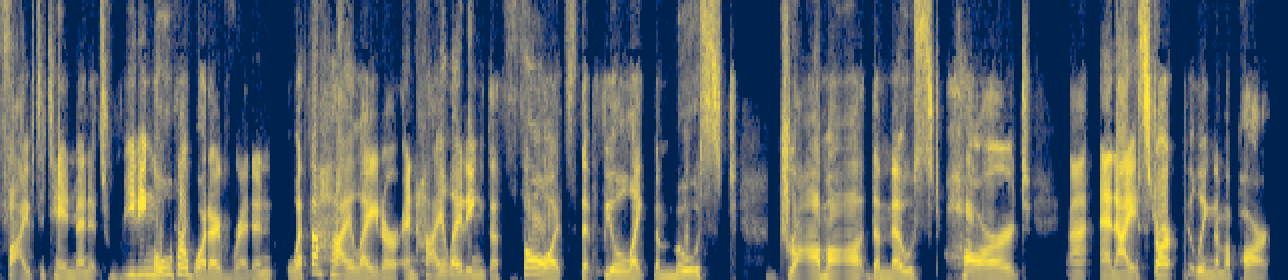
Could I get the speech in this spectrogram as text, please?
five to 10 minutes reading over what I've written with a highlighter and highlighting the thoughts that feel like the most drama, the most hard. Uh, and I start pulling them apart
